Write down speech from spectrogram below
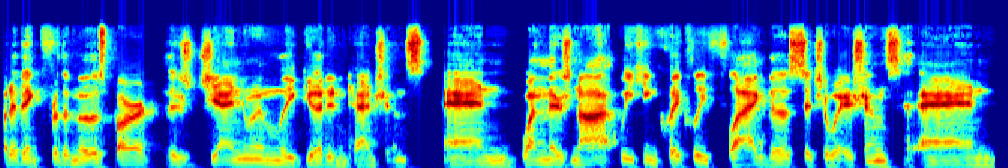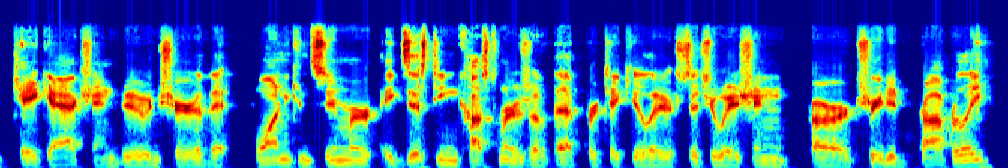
but I think for the most part, there's genuinely good intentions situations. And when there's not, we can quickly flag those situations and take action to ensure that one consumer, existing customers of that particular situation are treated properly,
